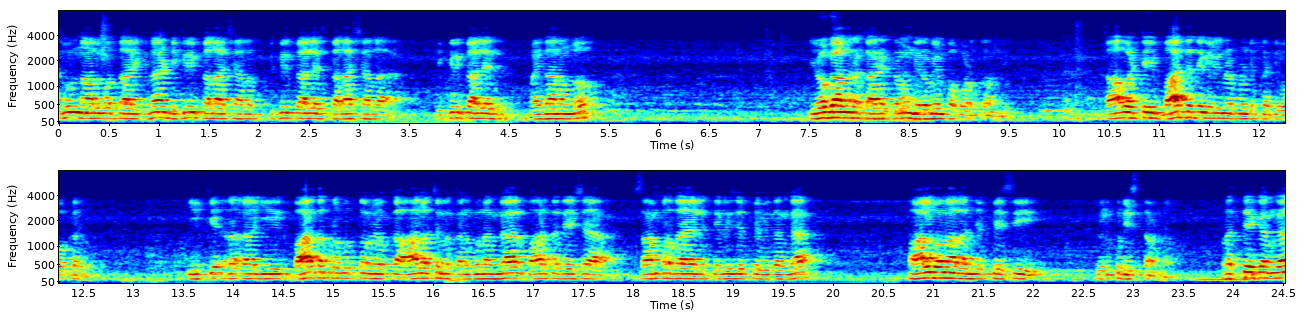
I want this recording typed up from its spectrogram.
జూన్ నాలుగో తారీఖున డిగ్రీ కళాశాల డిగ్రీ కాలేజ్ కళాశాల డిగ్రీ కాలేజ్ మైదానంలో యోగాంధ్ర కార్యక్రమం నిర్వహింపబడుతోంది కాబట్టి బాధ్యత కలిగినటువంటి ప్రతి ఒక్కరు ఈ కే- ఈ భారత ప్రభుత్వం యొక్క ఆలోచనలకు అనుగుణంగా భారతదేశ సాంప్రదాయాలు తెలియజెప్పే విధంగా పాల్గొనాలని చెప్పేసి పిలుపునిస్తా ఉన్నాం. ప్రత్యేకంగా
